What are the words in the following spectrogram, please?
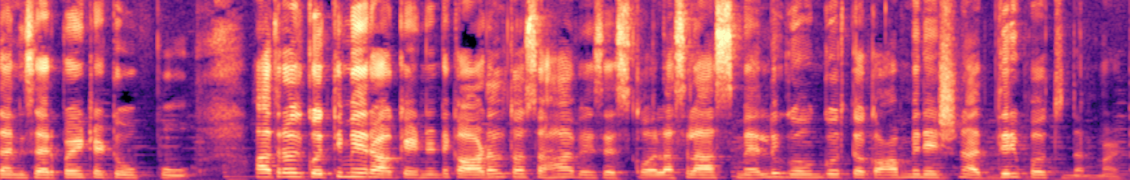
దానికి సరిపోయేటట్టు ఉప్పు ఆ తర్వాత కొత్తిమీర ఆకు ఏంటంటే కాడలతో సహా వేసేసుకోవాలి. అసలు ఆ స్మెల్ గోంగూరతో కాంబినేషన్ అద్దరిపోతుంది అనమాట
